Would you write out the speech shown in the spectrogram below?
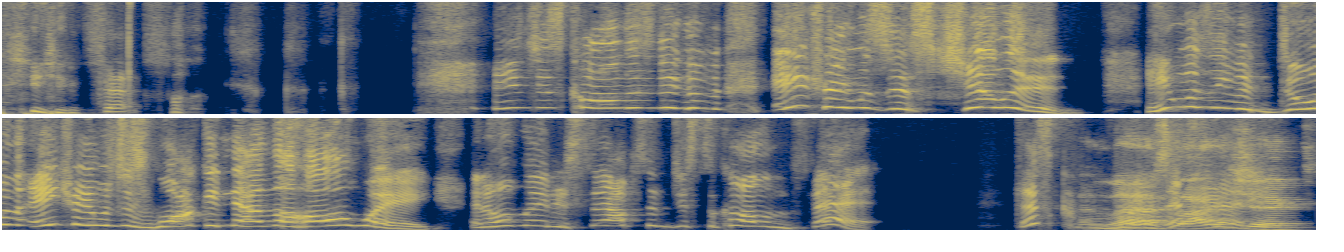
you fat fuck. He's just calling this nigga. A Train was just chilling. He wasn't even doing. A Train was just walking down the hallway, and Homelander stops him just to call him fat. That's and last that's I checked,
